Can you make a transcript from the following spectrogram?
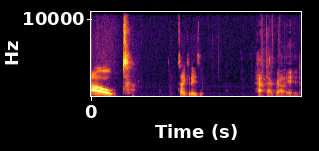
Out. Take it easy. Hashtag rally aid.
